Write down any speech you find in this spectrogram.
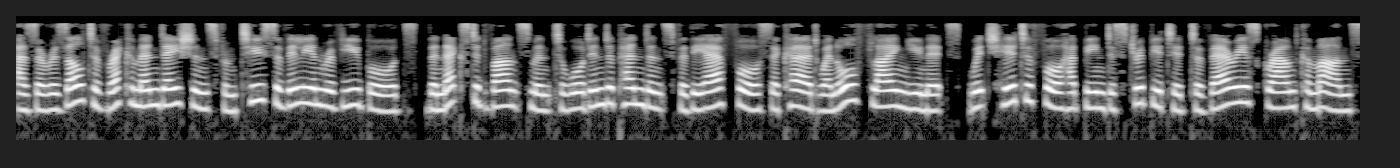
as a result of recommendations from two civilian review boards, the next advancement toward independence for the Air Force occurred when all flying units, which heretofore had been distributed to various ground commands,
